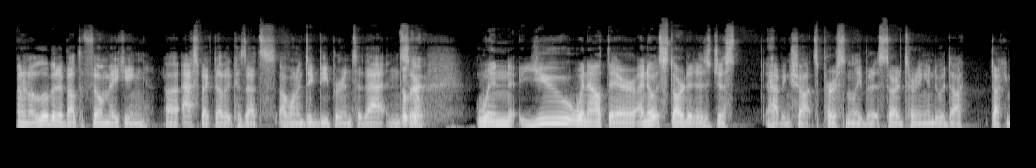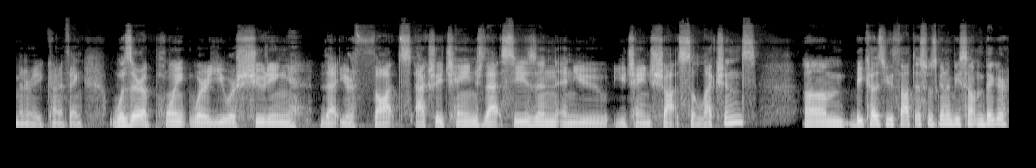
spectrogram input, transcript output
I don't know, a little bit about the filmmaking uh, aspect of it because that's I want to dig deeper into that. And okay. so, when you went out there, I know it started as just having shots personally, but it started turning into a doc documentary kind of thing. Was there a point where you were shooting that your thoughts actually change that season and you you changed shot selections um, because you thought this was going to be something bigger?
